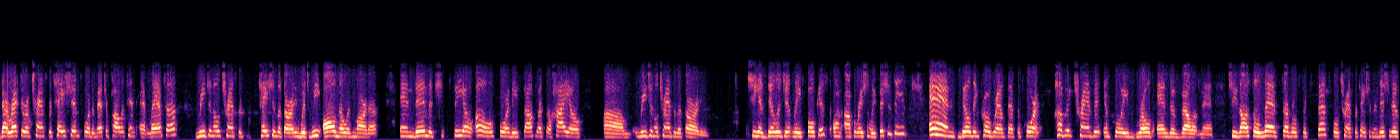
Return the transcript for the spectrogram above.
Director of Transportation for the Metropolitan Atlanta Regional Transportation Authority, which we all know as MARTA, and then the COO for the Southwest Ohio um, Regional Transit Authority. She has diligently focused on operational efficiencies and building programs that support public transit employees' growth and development. She's also led several successful transportation initiatives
